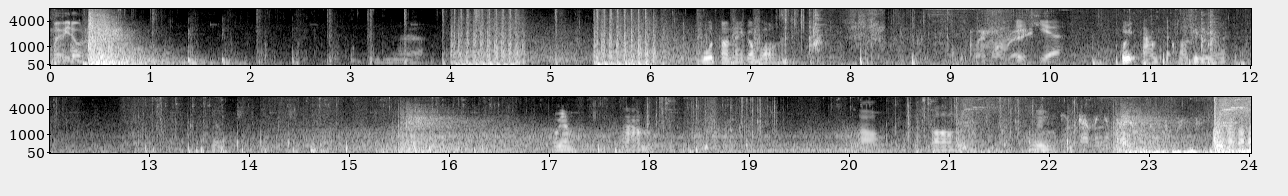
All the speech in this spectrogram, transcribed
ไม่มีโดนบูธตอนไหนก็บอกนะเอเคียอุ้ยสามสามสิบวิแล้วเอายัง สามสองสองหนึ่ง Incoming ไป ไปไปไปไป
